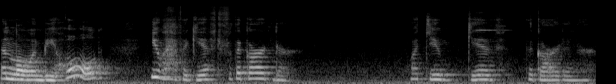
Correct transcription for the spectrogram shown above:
And lo and behold, you have a gift for the gardener. What do you give the gardener?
